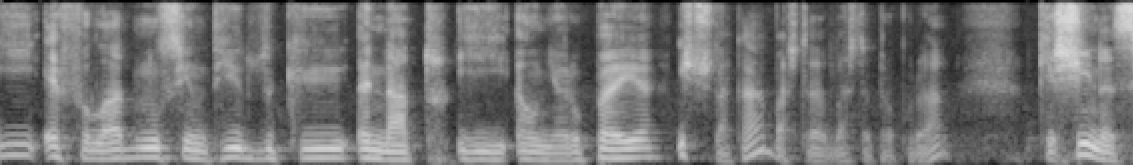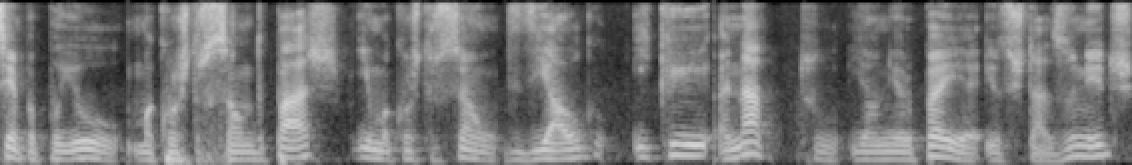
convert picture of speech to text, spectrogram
e é falado no sentido de que a NATO e a União Europeia, isto está cá, basta, basta procurar, que a China sempre apoiou uma construção de paz e uma construção de diálogo e que a NATO e a União Europeia e os Estados Unidos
